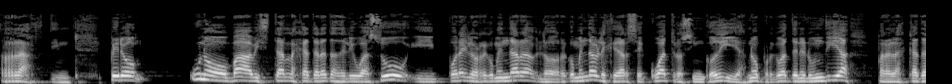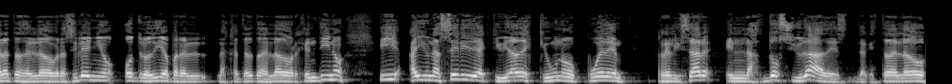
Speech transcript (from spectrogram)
rafting. Pero uno va a visitar las cataratas del Iguazú y por ahí lo, lo recomendable es quedarse cuatro o cinco días, ¿no? Porque va a tener un día para las cataratas del lado brasileño, otro día para las cataratas del lado argentino y hay una serie de actividades que uno puede realizar en las dos ciudades, la que está del lado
